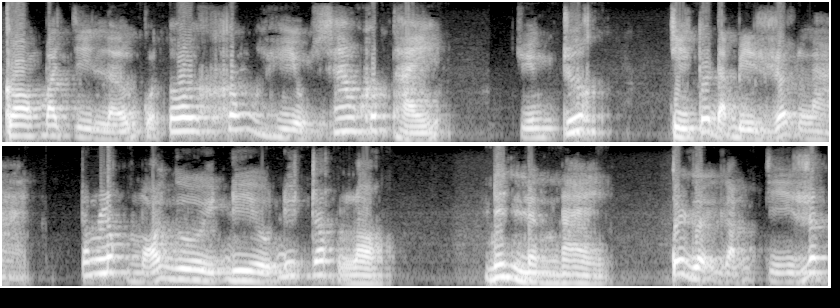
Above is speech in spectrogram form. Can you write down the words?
Còn bà chị lớn của tôi không hiểu sao không thấy. Chuyện trước, chị tôi đã bị rớt lại. Trong lúc mọi người đều đi trót lọt. Nên lần này, tôi gợi gắm chị rất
